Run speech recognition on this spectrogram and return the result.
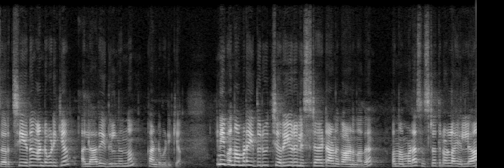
സെർച്ച് ചെയ്തും കണ്ടുപിടിക്കാം. അല്ലാതെ ഇതിൽ നിന്നും കണ്ടുപിടിക്കാം. ഇനിയിപ്പോൾ നമ്മുടെ ഇതൊരു ചെറിയൊരു ലിസ്റ്റായിട്ടാണ് കാണുന്നത്. അപ്പോൾ നമ്മുടെ സിസ്റ്റത്തിലുള്ള എല്ലാ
